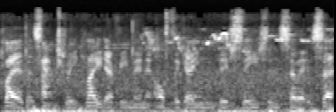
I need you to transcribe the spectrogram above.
player that's actually played every minute of the game this season. So it's uh,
